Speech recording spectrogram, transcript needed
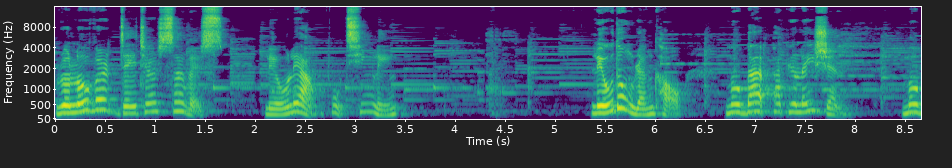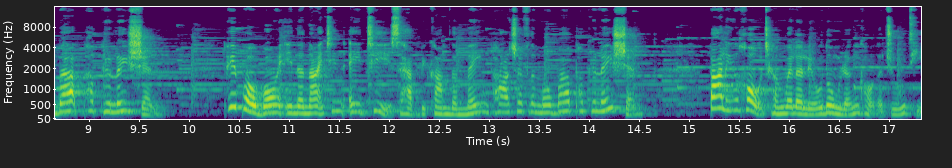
Rollover data service，流量不清零。流动人口 （mobile population）。Mobile population. People born in the 1980s have become the main part of the mobile population. 八零后成为了流动人口的主体。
